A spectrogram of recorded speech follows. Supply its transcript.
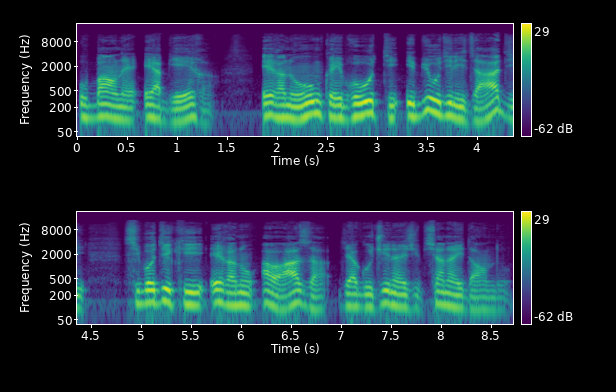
ubane e abbiera erano anche i brutti i più utilizzati, si può dire che erano a base di cucina egiziana e dando.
